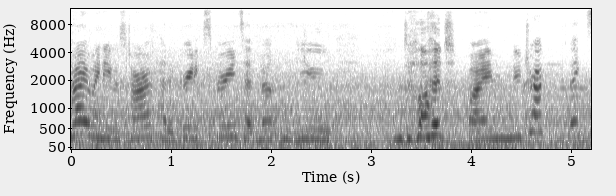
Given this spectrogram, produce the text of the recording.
Hi, my name is Tara. Had a great experience at Mountain View Dodge buying new truck. Thanks.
